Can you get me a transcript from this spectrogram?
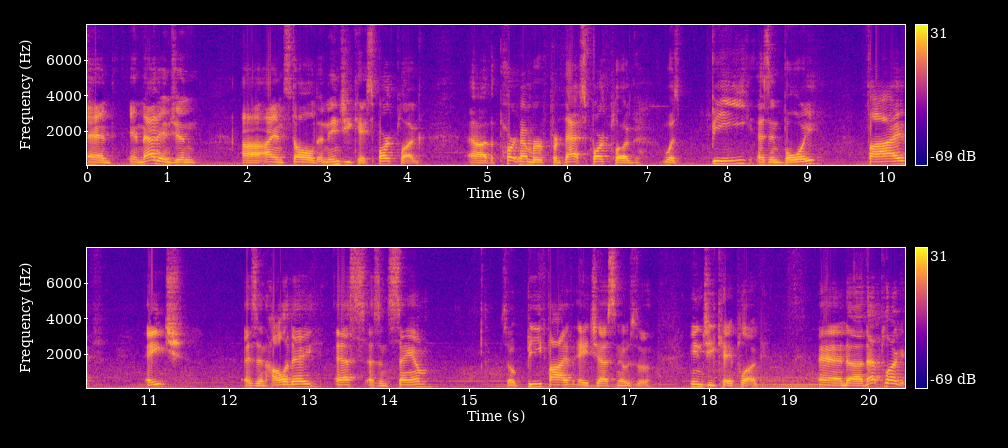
And in that engine, uh, I installed an NGK spark plug uh, the part number for that spark plug was B as in boy, 5, H as in holiday, S as in Sam. So B5HS and it was a NGK plug. And uh, that plug,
